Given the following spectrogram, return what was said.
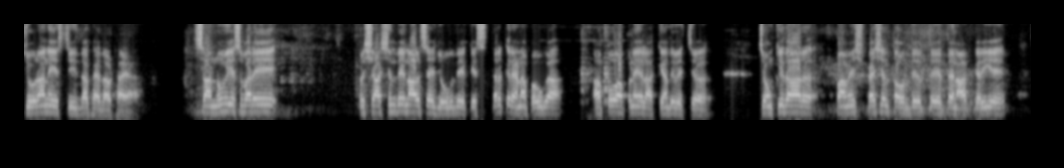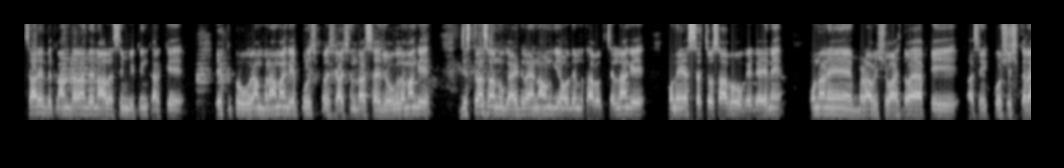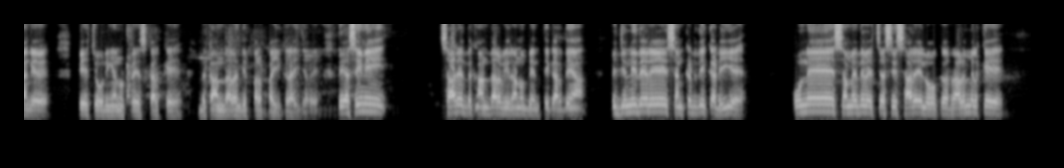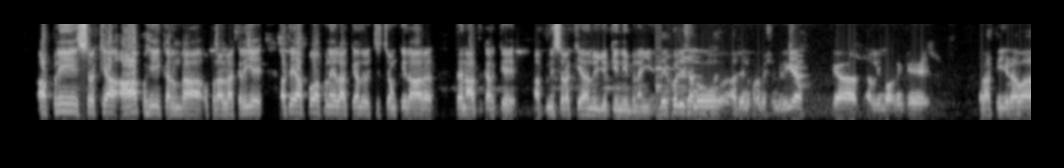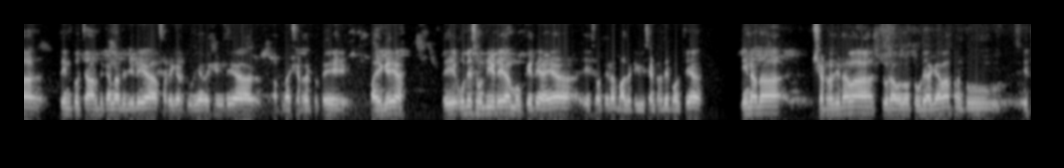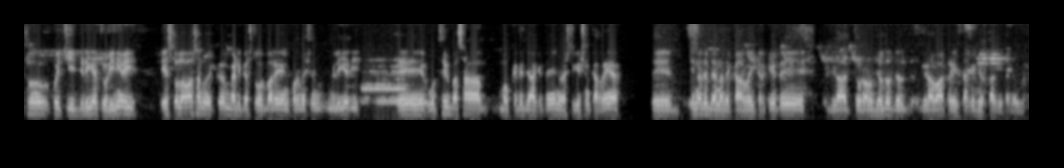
ਚੋਰਾਂ ਨੇ ਇਸ ਚੀਜ਼ ਦਾ ਫਾਇਦਾ ਉਠਾਇਆ। ਸਾਨੂੰ ਵੀ ਇਸ ਬਾਰੇ ਪ੍ਰਸ਼ਾਸਨ ਦੇ ਨਾਲ ਸਹਿਯੋਗ ਦੇ ਕੇ ਸਤਰਕ ਰਹਿਣਾ ਪਊਗਾ। ਆਪੋ ਆਪਣੇ ਇਲਾਕਿਆਂ ਦੇ ਵਿੱਚ ਚੌਕੀਦਾਰ ਭਾਵੇਂ ਸਪੈਸ਼ਲ ਤੌਰ ਦੇ ਉੱਤੇ ਤਾਇਨਾਤ ਕਰੀਏ, ਸਾਰੇ ਦੁਕਾਨਦਾਰਾਂ ਦੇ ਨਾਲ ਅਸੀਂ ਮੀਟਿੰਗ ਕਰਕੇ ਇੱਕ ਪ੍ਰੋਗਰਾਮ ਬਣਾਵਾਂਗੇ, ਪੁਲਿਸ ਪ੍ਰਸ਼ਾਸਨ ਦਾ ਸਹਿਯੋਗ ਲਵਾਂਗੇ। ਜਿਸ ਤਰ੍ਹਾਂ ਸਾਨੂੰ ਗਾਈਡਲਾਈਨ ਆਉਣਗੀਆਂ, ਉਹਦੇ ਮੁਤਾਬਕ ਚੱਲਾਂਗੇ। ਹੁਣ ਐਸਐਚਓ ਸਾਹਿਬ ਹੋ ਕੇ ਗਏ ਨੇ, ਉਹਨਾਂ ਨੇ ਬੜਾ ਵਿਸ਼ਵਾਸ ਦਵਾਇਆ ਵੀ ਅਸੀਂ ਕੋਸ਼ਿਸ਼ ਕਰਾਂਗੇ ਵੀ ਇਹ ਚੋਰੀਆਂ ਨੂੰ ਟਰੇਸ ਕਰਕੇ ਦੁਕਾਨਦਾਰਾਂ ਦੀ ਭਰਪਾਈ ਕਰਾਈ ਜਾਵੇ। ਤੇ ਅਸੀਂ ਵੀ ਸਾਰੇ ਦੁਕਾਨਦਾਰ ਵੀਰਾਂ ਨੂੰ ਬੇਨਤੀ ਕਰਦੇ ਹਾਂ ਵੀ ਜਿੰਨੀ ਦੇਰ ਇਹ ਸੰਕਟ ਦੀ ਘੜੀ ਹੈ, ਉਹਨੇ ਸਮੇਂ ਦੇ ਵਿੱਚ ਅਸੀਂ ਸਾਰੇ ਲੋਕ ਰਲ ਮਿਲ ਕੇ ਆਪਣੀ ਸੁਰੱਖਿਆ ਆਪ ਹੀ ਕਰਨ ਦਾ ਉਪਰਾਲਾ ਕਰੀਏ ਅਤੇ ਆਪੋ ਆਪਣੇ ਇਲਾਕਿਆਂ ਦੇ ਵਿੱਚ ਚੌਕੀਦਾਰ ਤਾਇਨਾਤ ਕਰਕੇ ਆਪਣੀ ਸੁਰੱਖਿਆ ਨੂੰ ਯਕੀਨੀ ਬਣਾਈਏ। ਦੇਖੋ ਜੀ, ਸਾਨੂੰ ਅੱਜ ਇਨਫੋਰਮੇਸ਼ਨ ਮਿਲੀ ਹੈ ਕਿ ਅਰਲੀ ਮਾਰਨਿੰਗ ਕੇ ਰਾਤੀ ਜਿਹੜਾ ਵਾ ਤਿੰਨ ਤੋਂ ਚਾਰ ਦੁਕਾਨਾਂ ਦੇ ਜਿਹੜੇ ਆ, ਫਤਿਹਗੜ੍ਹ ਚੂੜੀਆਂ ਵਿਖੇ ਜਿਹੜੇ ਆ, ਆਪਣਾ ਸ਼ਟਰ ਟੁੱਟੇ ਪਾਏ ਗਏ ਆ। ਤੇ ਉਹਦੇ ਸੰਬੰਧੀ ਜਿਹੜੇ ਆ, ਮੌਕੇ ਤੇ ਆਏ ਆ, ਇਸ ਵਕਤ ਜਿਹੜਾ ਬੱਲ ਟੀਵੀ ਸੈਂਟਰ ਦੇ ਪਹੁੰਚੇ ਆ। ਇਹਨਾਂ ਦਾ ਸ਼ਟਰ ਜਿਹੜਾ ਵਾ, ਚੋਰਾਂ ਵੱਲੋਂ ਤੋੜਿਆ ਗਿਆ ਵਾ, ਪਰੰਤੂ ਇਥੋਂ ਕੋਈ ਚੀਜ਼ ਜਿਹੜੀ ਆ, ਚੋਰੀ ਨਹੀਂ ਹੋਈ। ਇਸ ਤੋਂ ਇਲਾਵਾ ਸਾਨੂੰ ਇੱਕ ਮੈਡੀਕਲ ਸਟੋਰ ਬਾਰੇ ਇਨਫੋਰਮੇਸ਼ਨ ਮਿਲੀ ਹੈ ਜੀ। ਤੇ ਉੱਥੇ ਵੀ ਬਸ ਆ, ਮੌਕੇ ਤੇ ਜਾ ਕੇ ਤੇ ਇਨਵੈਸਟੀਗੇਸ਼ਨ ਕਰ ਰਹੇ ਆ। ਤੇ ਇਹਨਾਂ ਦੇ ਬਿਆਨਾਂ ਤੇ ਕਾਰਵਾਈ ਕਰਕੇ ਤੇ ਜਿਹੜਾ ਚੋਰਾਂ ਨੂੰ ਜਲਦ ਤੋਂ ਜਲਦ ਜਿਹੜਾ ਵਾ, ਟਰੇਸ ਕਰਕੇ ਗ੍ਰਿਫਤਾਰ ਕੀਤਾ ਜਾਊਗਾ।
